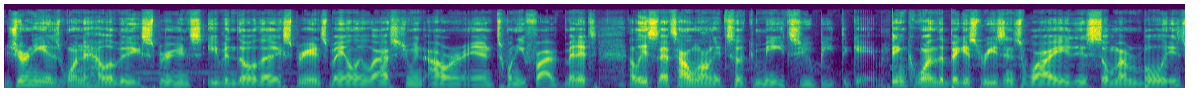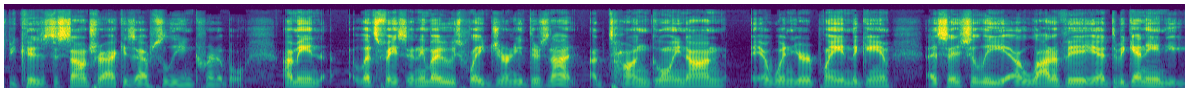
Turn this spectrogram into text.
Journey is one hell of an experience, even though that experience may only last you an hour and 25 minutes. At least that's how long it took me to beat the game. I think one of the biggest reasons why it is so memorable is because the soundtrack is absolutely incredible. I mean, let's face it, anybody who's played Journey, there's not a ton going on when you're playing the game. Essentially, a lot of it at the beginning,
